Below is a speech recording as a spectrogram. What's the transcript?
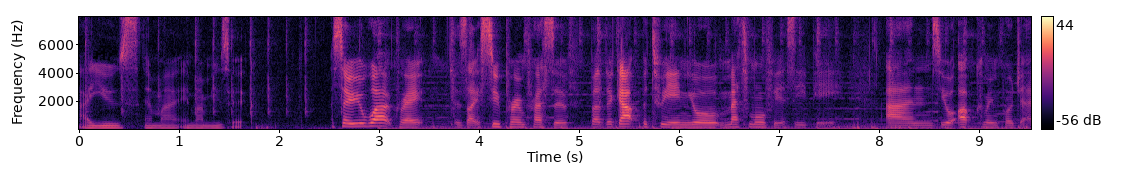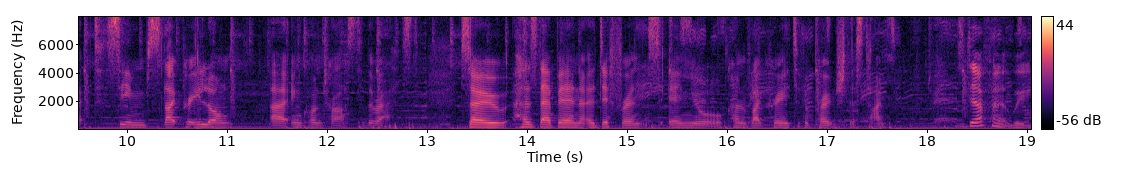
I use in my in my music. So your work rate is like super impressive, but the gap between your Metamorpheus EP and your upcoming project seems like pretty long uh, in contrast to the rest. So has there been a difference in your kind of like creative approach this time? Definitely,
